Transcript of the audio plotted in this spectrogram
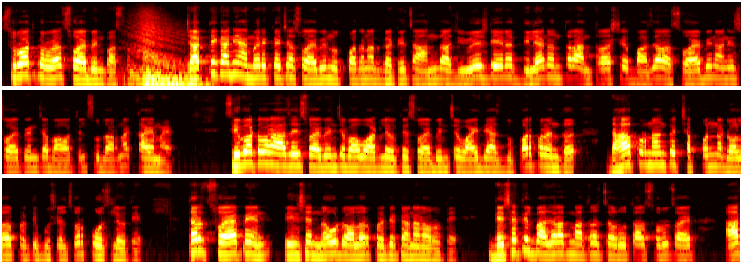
सुरुवात करूयात सोयाबीन पासून जागतिक आणि अमेरिकेच्या सोयाबीन उत्पादनात घटीचा अंदाज युएसडीएनं दिल्यानंतर आंतरराष्ट्रीय बाजारात सोयाबीन आणि सोयाबीनच्या भावातील सुधारणा कायम आहे. सिबॉटवर आजही सोयाबीनचे भाव वाढले होते. सोयाबीनचे वायदे आज दुपारपर्यंत दहा पूर्णांक छप्पन्न डॉलर प्रति बुशेल्सवर पोहोचले होते. तर सोयाबीन तीनशे नऊ डॉलर प्रति टनावर होते. देशातील बाजारात मात्र चढउतार सुरूच आहेत. आज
